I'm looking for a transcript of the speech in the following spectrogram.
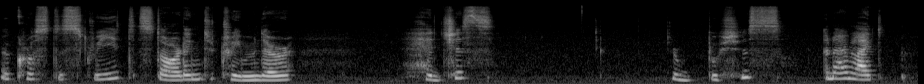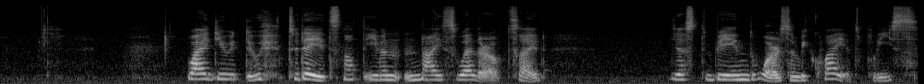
across the street starting to trim their hedges, their bushes. And I'm like, why do you do it today? It's not even nice weather outside. Just be indoors and be quiet, please.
